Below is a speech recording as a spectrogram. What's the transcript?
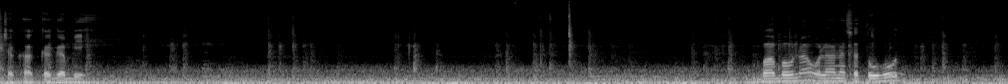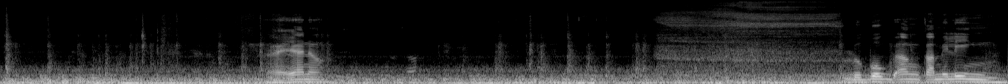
Tsaka kagabi. Babaw na, wala na sa tuhod. Ayan oh. o Lubog ang kamiling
